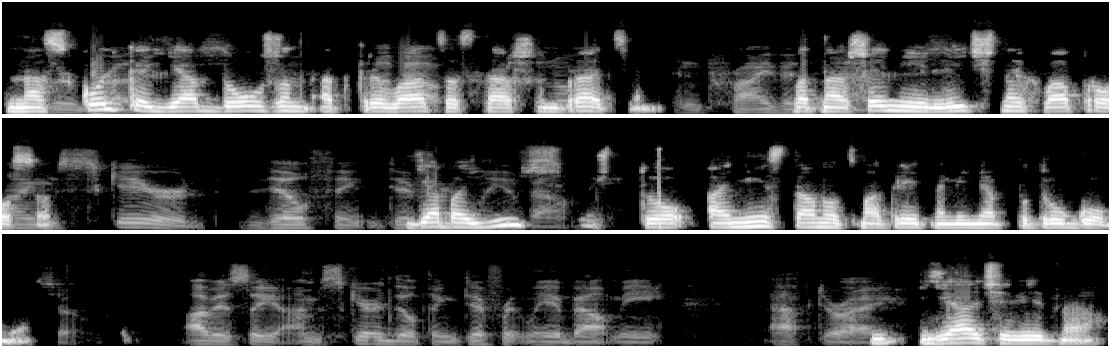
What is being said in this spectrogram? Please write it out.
Насколько я должен открываться старшим братьям в отношении личных вопросов? Я боюсь, что они станут смотреть на меня по-другому. Я, очевидно,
